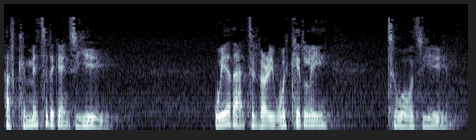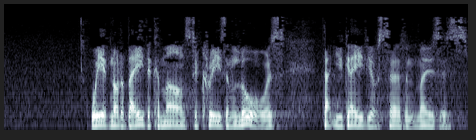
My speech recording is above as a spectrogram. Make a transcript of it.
have committed against you. We have acted very wickedly towards you. We have not obeyed the commands, decrees and laws that you gave your servant Moses.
